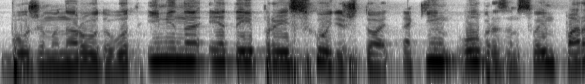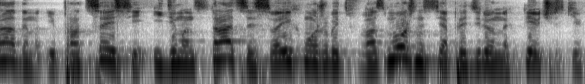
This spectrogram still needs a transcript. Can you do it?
Божьему народу. Вот именно это и происходит, что таким образом, своим парадом и процессией, и демонстрацией своих, может быть, возможностей определенных певческих,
